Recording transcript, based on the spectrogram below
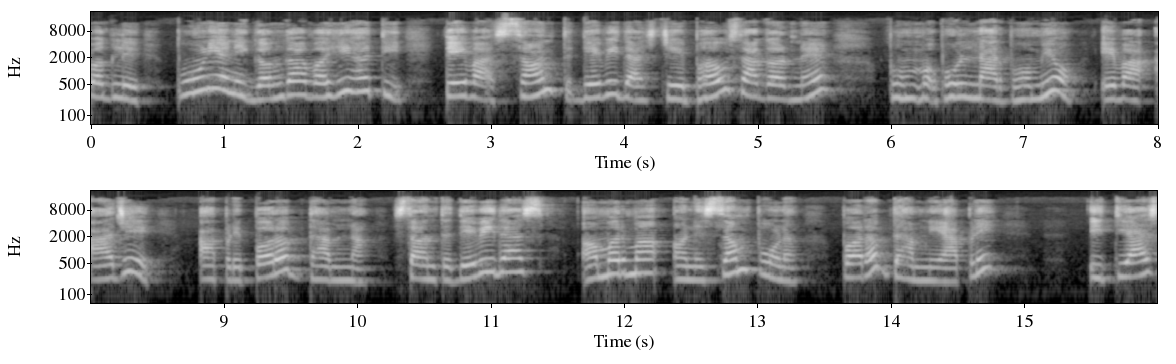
પગલે પુણ્યની ગંગા વહી હતી, તેવા સંત દેવીદાસ જે ભવસાગરને ભૂલનાર ભૂમ્યો એવા આજે આપણે પરબધામના સંત દેવીદાસ, અમરમાં અને સંપૂર્ણ પરબધામની આપણે ઇતિહાસ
